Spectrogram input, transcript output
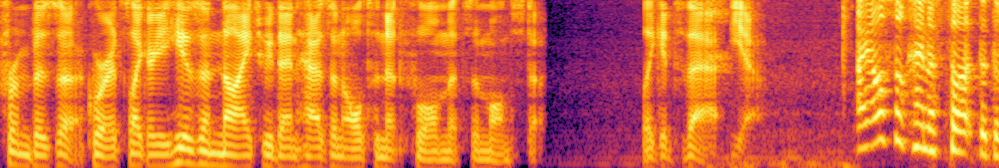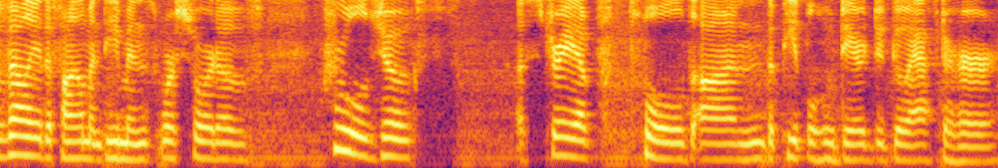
from Berserk, where it's like, okay, here's a knight who then has an alternate form that's a monster. Like, it's that, yeah. I also kind of thought that the Valley of Defilement demons were sort of cruel jokes Astraea pulled on the people who dared to go after her.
